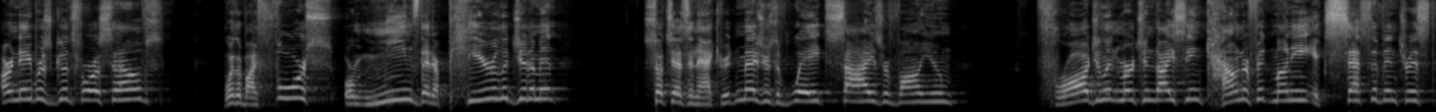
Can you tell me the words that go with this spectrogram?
our neighbor's goods for ourselves, whether by force or means that appear legitimate, such as inaccurate measures of weight, size, or volume, fraudulent merchandising, counterfeit money, excessive interest,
